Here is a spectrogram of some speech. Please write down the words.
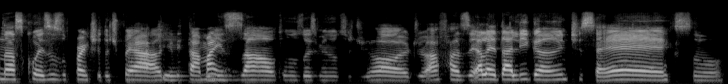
nas coisas do partido, tipo, é a gritar mais alto nos dois minutos de ódio, a fazer, ela é da liga anti-sexo,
